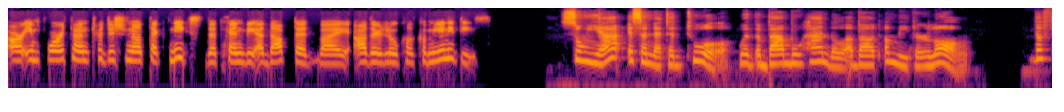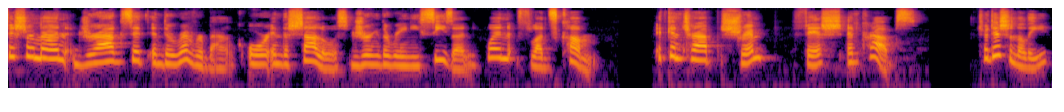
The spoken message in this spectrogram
are important traditional techniques that can be adopted by other local communities. Sungya is a netted tool with a bamboo handle about a meter long. The fisherman drags it in the riverbank or in the shallows during the rainy season when floods come. It can trap shrimp, fish, and crabs. Traditionally,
